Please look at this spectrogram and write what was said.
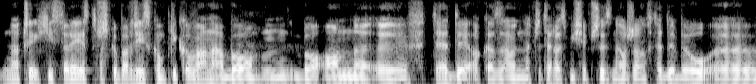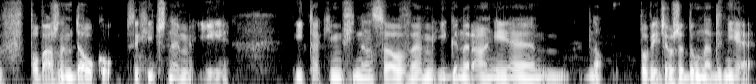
znaczy historia jest troszkę bardziej skomplikowana, bo, mm, bo on y, wtedy okazał, znaczy teraz mi się przyznał, że on wtedy był y, w poważnym dołku psychicznym i, i takim finansowym i generalnie no, powiedział, że był na dnie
